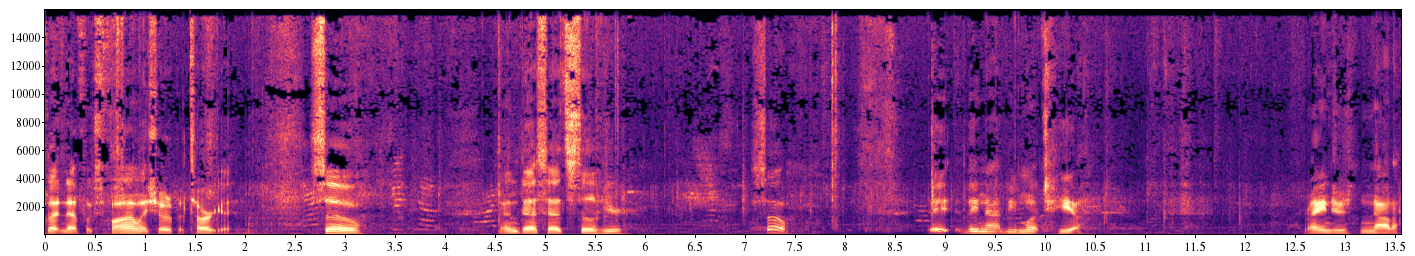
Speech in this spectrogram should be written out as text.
Netflix finally showed up at Target. So, and Death's Head's still here. So, they they not be much here. Rangers, nada.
